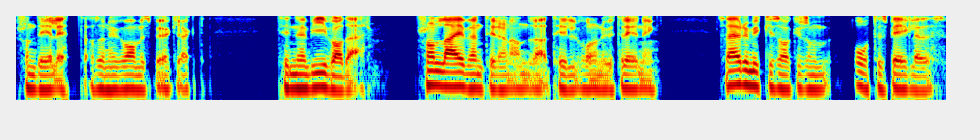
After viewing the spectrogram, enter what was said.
från del ett, alltså när vi var med spökjakt, till när vi var där. Från liven till den andra, till vår utredning. Så är det mycket saker som återspeglades.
